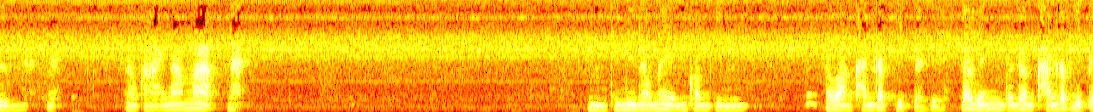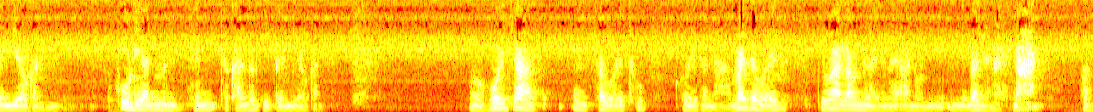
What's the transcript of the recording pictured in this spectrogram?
ดื่มเราขายน้ำมากนะ ทีนี้เราไม่เห็นความจริง ระหว่างขันกับจิตแต่สิเราเห็นแต่เรื่องขันกับจิตเป็นเดียวกัน ผู้เรียนมันเห็นแต่ขันกับจิตเป็นเดียวกันโอ้ผู้ที่ชาเสวยทุกเวทนา ไม่เสวยที่ว่าเราเหนื่อยยังไงอานนท์ได้ยังไง นานฟัง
